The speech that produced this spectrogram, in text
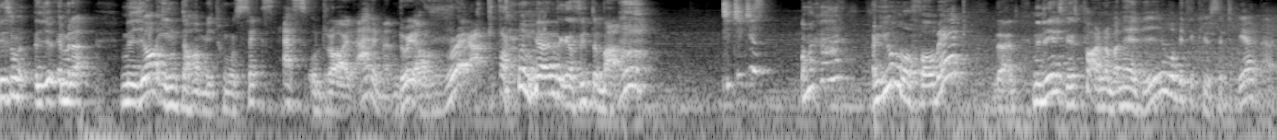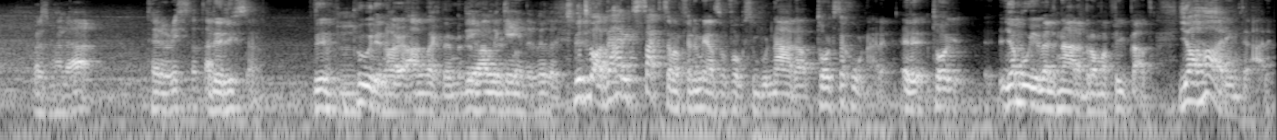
Det är som, jag, jag menar, när jag inte har mitt homosex-S och drar i ärmen, då är jag rökt. Jag inte kan sitta och bara Did you just... Oh my god, are you homophobic? När det inte finns kvar, de bara nej, vi är HBTQ-certifierade. Vad är det som händer här? Terroristattack? Det är ryssen. Är, Putin har ju anlagt en... The only gay in the village. Vet du vad, det här är exakt samma fenomen som folk som bor nära tågstationer. Eller tåg... Jag bor ju väldigt nära Bromma flygplats. Jag hör inte det här.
